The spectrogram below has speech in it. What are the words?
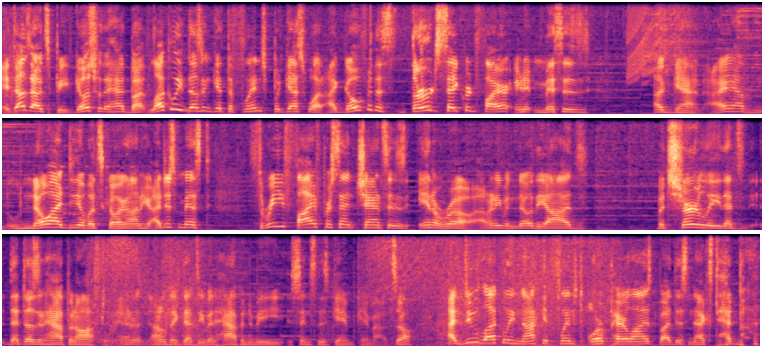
it does outspeed, goes for the headbutt. Luckily, doesn't get the flinch, but guess what? I go for this third Sacred Fire, and it misses again. I have no idea what's going on here. I just missed three 5% chances in a row. I don't even know the odds, but surely that's that doesn't happen often. And I don't think that's even happened to me since this game came out. So I do luckily not get flinched or paralyzed by this next headbutt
